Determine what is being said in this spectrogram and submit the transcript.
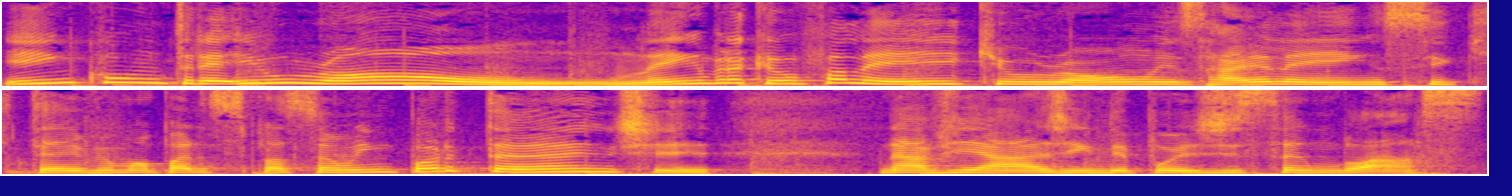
encontrei o Ron. Lembra que eu falei que o Ron israelense, que teve uma participação importante na viagem depois de San Blas.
